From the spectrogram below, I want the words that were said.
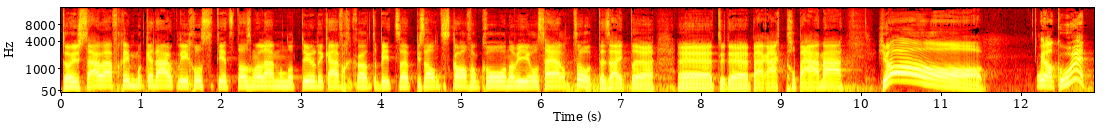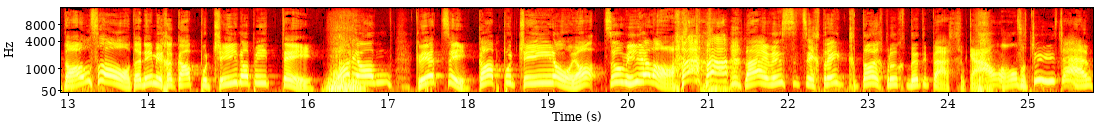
da ist es auch einfach immer genau gleich, ausser jetzt das Mal haben wir natürlich einfach ein bisschen etwas anderes gehabt vom Coronavirus her und so. Dann sagt der, äh, der, der Barack Obama, ja, ja gut, also, dann nehme ich ein Cappuccino bitte. Marion, grüezi, Cappuccino, ja, zu mir lassen. Nein, wissen Sie, ich trinke da, ich brauche nicht den Becher, gell? Also, tschüss, ciao.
